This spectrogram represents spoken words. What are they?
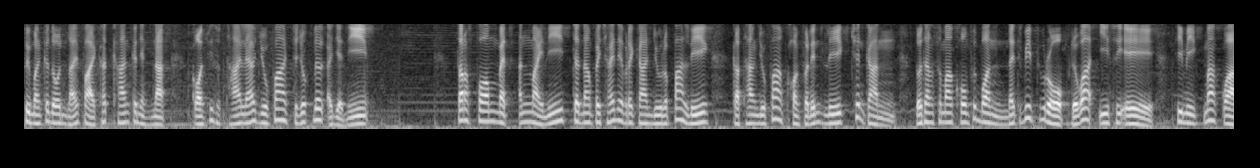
ซึ่งมันก็โดนหลายฝ่ายคัดค้านกันอย่างหนัก ก่อนที่สุดท้ายแล้วยูฟ่าจะยกเลิกไอเดียนี้ สำหรับฟอร์มแมตช์อันใหม่นี้จะนำไปใช้ในรายการยูโรปาลีกกับทางยูฟาคอนเฟอเรนซ์ลีกเช่นกัน โดยทางสมาคมฟุตบอลในทวีปยุโรปหรือว่า ECA ที่มีมากกว่า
